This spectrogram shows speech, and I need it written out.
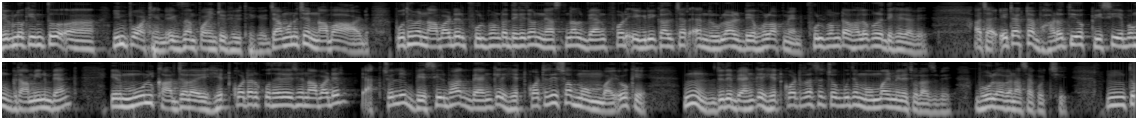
যেগুলো কিন্তু important exam point of view থেকে। যেমন হচ্ছে নাবার্ড প্রথমে নাবার্ডের ফুল ফর্মটা দেখে যাও national bank for agriculture and rural development full ফর্মটা ভালো করে দেখে যাবে। আচ্ছা এটা একটা ভারতীয় কৃষি এবং গ্রামীণ ব্যাংক এর মূল কার্যালয় হেডকোয়ার্টার কোথায় রয়েছে নাবার্ডের? অ্যাকচুয়ালি বেশিরভাগ ব্যাংকের হেডকোয়ার্টারই সব মুম্বাই ওকে হুম, যদি ব্যাংকের হেডকোয়ার্টার আসে, চোখ বুঝে মুম্বাই মেনে চলে আসবে। ভুল হবে না আশা করছি। তো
